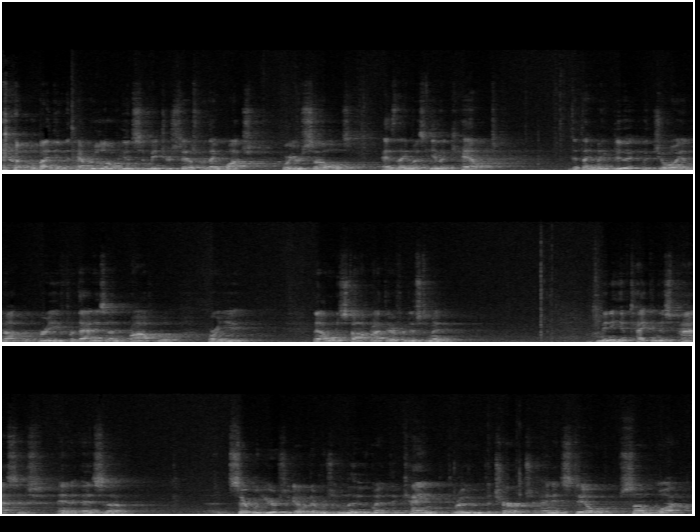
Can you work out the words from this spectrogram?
Obey them that have rule over you and submit yourselves, for they watch for your souls, as they must give account, that they may do it with joy and not with grief, for that is unprofitable for you. Now, I want to stop right there for just a minute. Many have taken this passage and as uh, several years ago there was a movement that came through the church, and it's still somewhat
